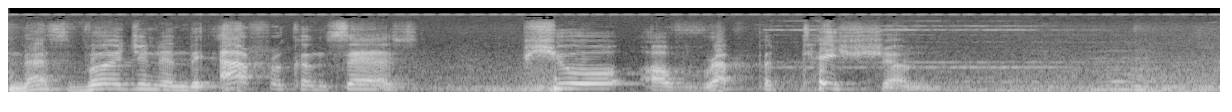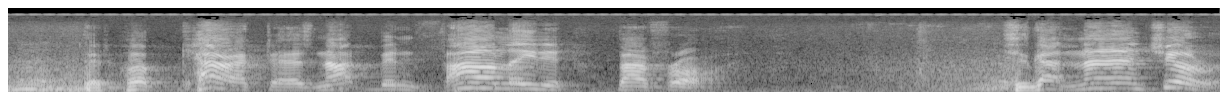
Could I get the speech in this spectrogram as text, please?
And that's virgin, and the African says, pure of reputation. That her character has not been violated by fraud. She's got nine children.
